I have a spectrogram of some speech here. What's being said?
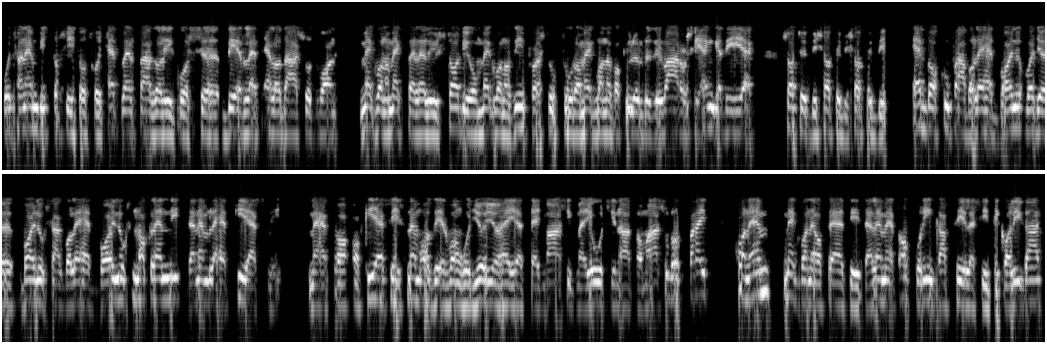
hogyha nem biztosított, hogy 70%-os bérlet eladásod van, megvan a megfelelő stadion, megvan az infrastruktúra, megvannak a különböző városi engedélyek, stb. stb. stb. Ebbe a kupába lehet bajnok, vagy bajnokságba lehet bajnoknak lenni, de nem lehet kiesni. Mert a, a kiesés nem azért van, hogy jöjjön helyette egy másik, mert jól csinálta a másodosztályt, hanem megvan-e a feltétele, mert akkor inkább szélesítik a ligát,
